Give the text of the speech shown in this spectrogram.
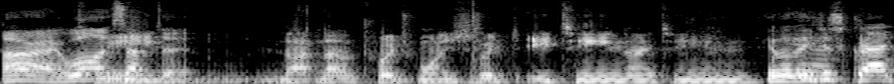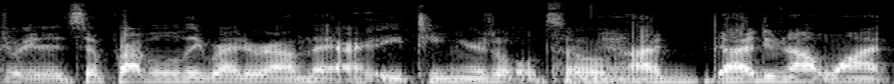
All right, we'll I, accept it. Not not quite 20. She's like 18, 19. Well, they just graduated, so probably right around there, 18 years old. So I, I do not want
